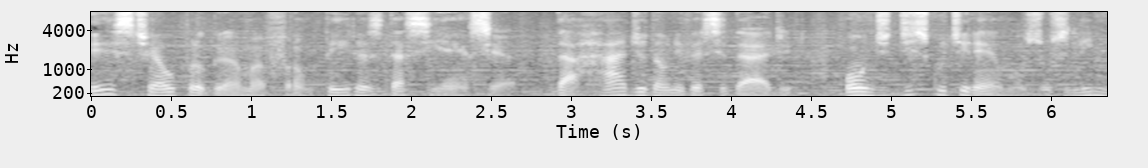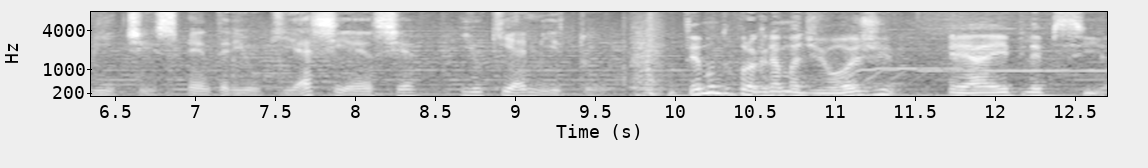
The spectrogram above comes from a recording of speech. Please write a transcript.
Este é o programa Fronteiras da Ciência, da Rádio da Universidade, onde discutiremos os limites entre o que é ciência e o que é mito. O tema do programa de hoje é a epilepsia.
